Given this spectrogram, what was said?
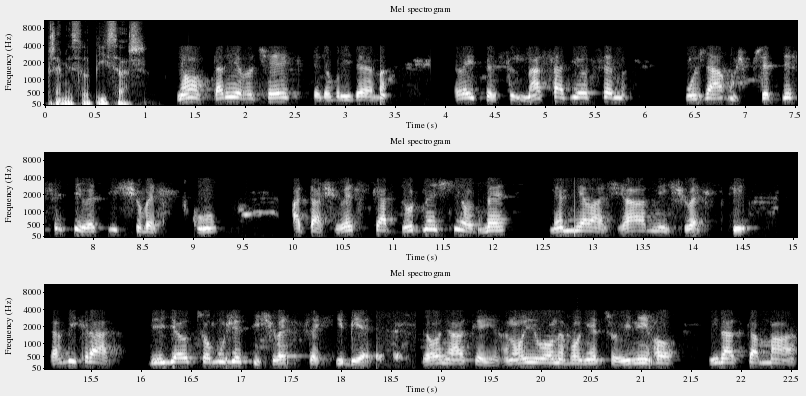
Přemysl Písař. No, tady je Vlček, dobrý den. Helejte, nasadil jsem možná už před deseti lety švestku a ta švestka do dnešního dne neměla žádný švestky. Tak bych rád věděl, co může ty švestce chybět. Jo, nějaké hnojivo nebo něco jiného. Jinak tam má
